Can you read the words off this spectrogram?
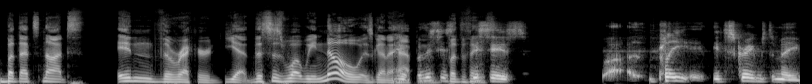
but that's not in the record yet. This is what we know is going to Yeah, happen. but this is the thing this is plea. It screams to me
